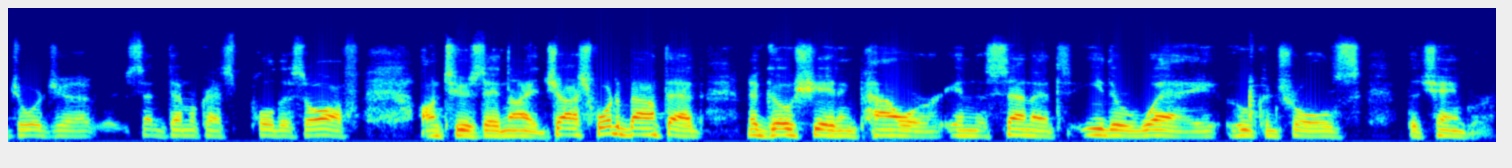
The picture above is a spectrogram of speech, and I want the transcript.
Georgia Democrats pull this off on Tuesday night. Josh, what about that negotiating power in the Senate either way? Who controls the chamber?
